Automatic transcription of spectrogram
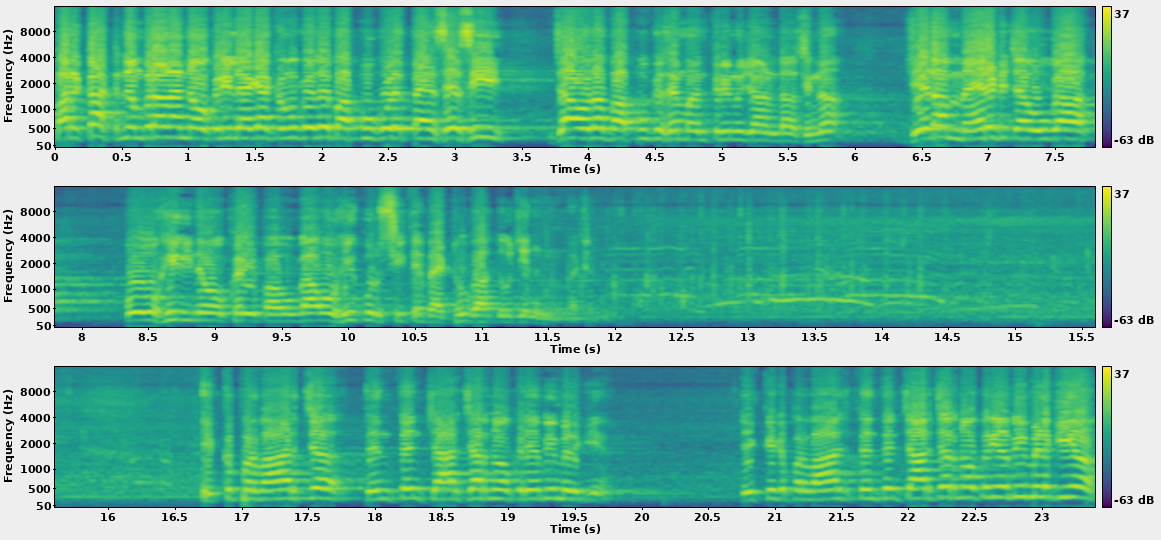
ਪਰ ਘੱਟ ਨੰਬਰ ਵਾਲਾ ਨੌਕਰੀ ਲੈ ਗਿਆ ਕਿਉਂਕਿ ਉਹਦੇ ਬਾਪੂ ਕੋਲੇ ਪੈਸੇ ਸੀ ਜਾਂ ਉਹਦਾ ਬਾਪੂ ਕਿਸੇ ਮੰਤਰੀ ਨੂੰ ਜਾਣਦਾ ਸੀ ਨਾ। ਜਿਹੜਾ ਮੈਰਿਟ ਚ ਆਊਗਾ ਉਹੀ ਨੌਕਰੀ ਪਾਊਗਾ ਉਹੀ ਕੁਰਸੀ ਤੇ ਬੈਠੂਗਾ ਦੂਜੇ ਨੂੰ ਨਹੀਂ ਇੱਕ ਪਰਿਵਾਰ 'ਚ ਤਿੰਨ ਤਿੰਨ ਚਾਰ ਚਾਰ ਨੌਕਰੀਆਂ ਵੀ ਮਿਲ ਗਈਆਂ। ਇੱਕ ਇੱਕ ਪਰਿਵਾਰ 'ਚ ਤਿੰਨ ਤਿੰਨ ਚਾਰ ਚਾਰ ਨੌਕਰੀਆਂ ਵੀ ਮਿਲ ਗਈਆਂ।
